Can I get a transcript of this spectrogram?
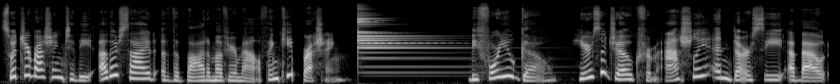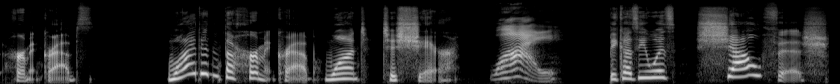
Switch your brushing to the other side of the bottom of your mouth and keep brushing. Before you go, here's a joke from Ashley and Darcy about hermit crabs. Why didn't the hermit crab want to share? Why? Because he was shellfish.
